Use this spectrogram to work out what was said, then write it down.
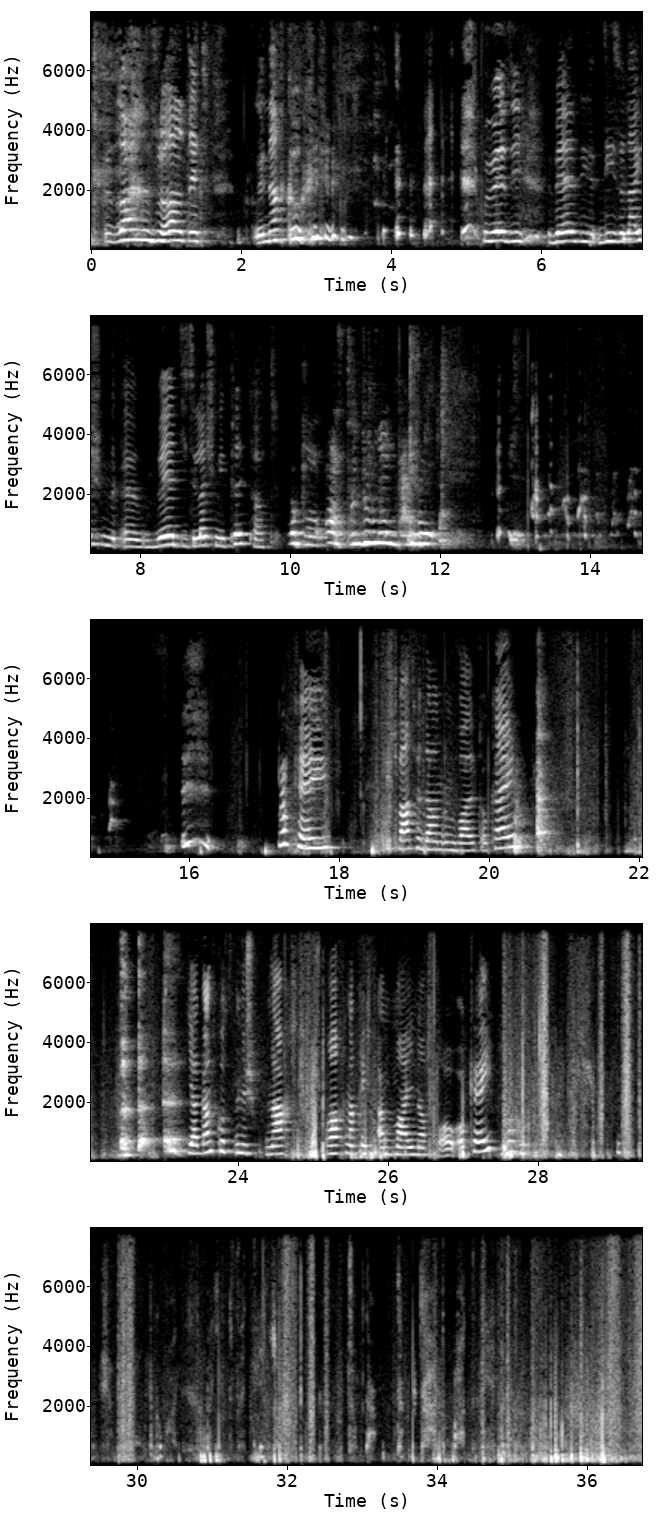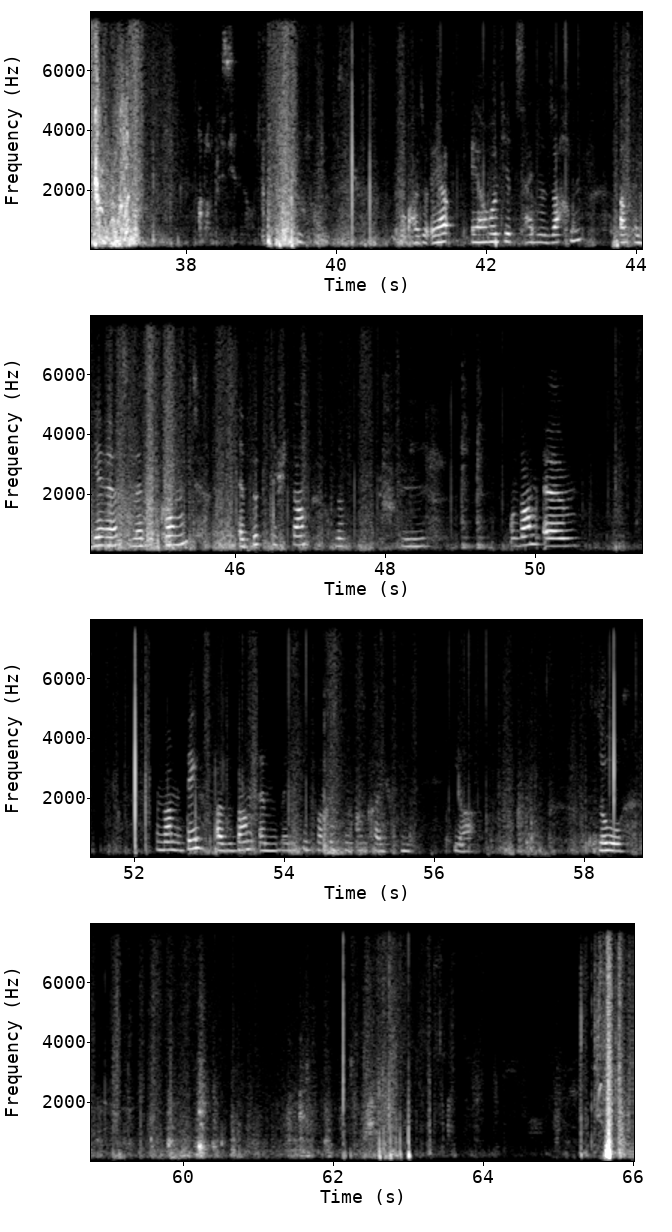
Du sollst jetzt nachgucken, wer, sie, wer sie, diese Leichen, äh, wer diese Leichen gekillt hat. Okay, was trinken wir denn? Hallo. Okay. Ich warte dann im Wald, okay? Ja, ganz kurz eine Sp- Nach Sprachnachricht an meiner Frau, okay? Aber ein bisschen laut. Also er, er holt jetzt seine Sachen, aber jetzt, wenn er kommt, er bückt sich dann und dann, und dann, ähm, und dann Dings, also dann, ähm, wenn ich ihn von hinten angreifen. Ja. So.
